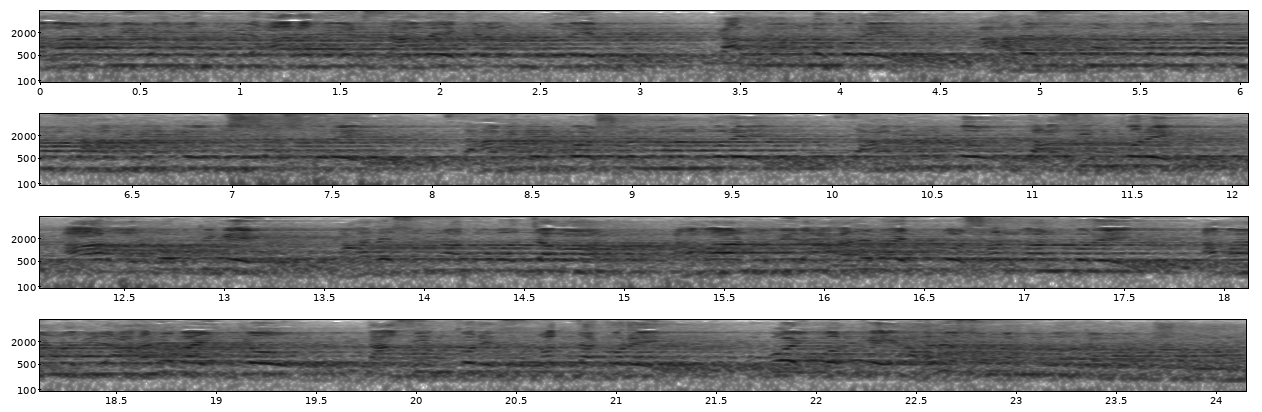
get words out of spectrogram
আমার নবী রহমতুল্লাহ আলমিনের সাহাবায়ে কেরামগণের গালমন্দ করে আহলে সুন্নাত ওয়াল জামাত সাহাবীদেরকে বিশ্বাস করে সাহাবীদেরকেও সম্মান করে সাহাবীদেরকেও তাসিম করে, আর অপরদিকে আহলে সুন্নাত ওয়াল জামাত আমার নবীর আহলে বাইতকেও সম্মান করে, আমার নবীর আহলে তাসিম করে, শ্রদ্ধা করে, উভয় দলকে আহলে সুন্নাত ওয়াল জামাত সম্মান।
